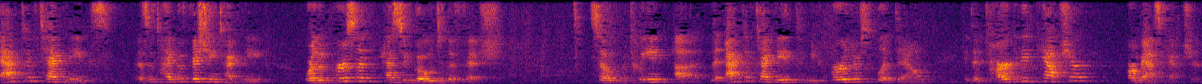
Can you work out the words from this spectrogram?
active techniques, is a type of fishing technique where the person has to go to the fish. So between uh, the active technique can be further split down into targeted capture or mass capture.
